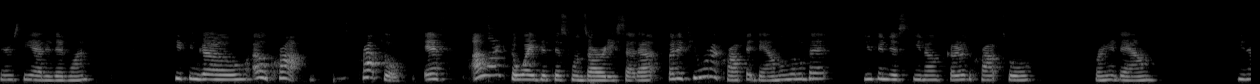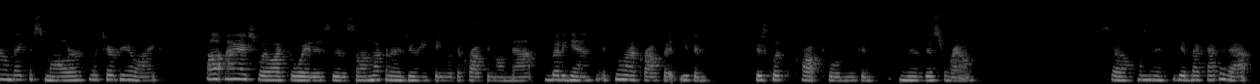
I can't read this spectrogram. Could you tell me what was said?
There's the edited one. You can go, oh, crop, crop tool. If I like the way that this one's already set up, but if you want to crop it down a little bit, you can just, you know, go to the crop tool, bring it down, you know, make it smaller, whichever you like. Uh, I actually like the way this is, so I'm not going to do anything with the cropping on that. But again, if you want to crop it, you can just click the crop tool and you can move this around. So I'm going to get back out of that.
